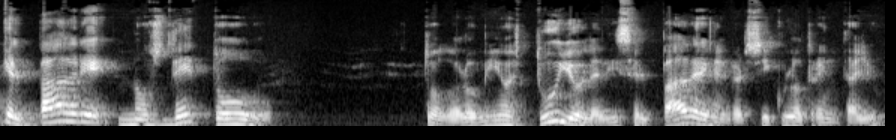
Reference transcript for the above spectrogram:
que el Padre nos dé todo, todo lo mío es tuyo, le dice el Padre en el versículo 31.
